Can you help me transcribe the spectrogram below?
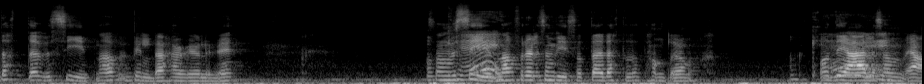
dette ved siden av bildet av Harry og Louis. Sånn ved siden av, for å liksom vise at det er dette dette handler om. Okay. Og de er liksom, ja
